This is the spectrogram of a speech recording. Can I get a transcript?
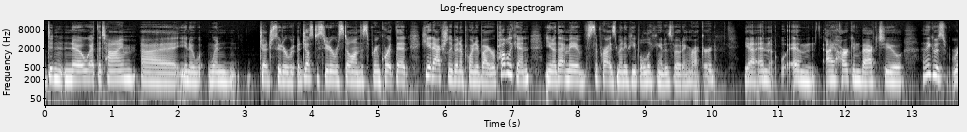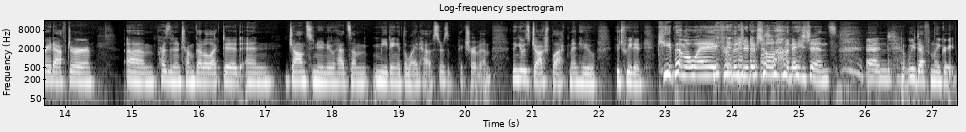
didn't know at the time, uh, you know, when Judge Souter, Justice Souter was still on the Supreme Court, that he had actually been appointed by a Republican, you know, that may have surprised many people looking at his voting record. Yeah, and, and I hearken back to, I think it was right after um, President Trump got elected and John Sununu had some meeting at the White House. There's a picture of him. I think it was Josh Blackman who who tweeted, "Keep him away from the judicial nominations," and we definitely agreed.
